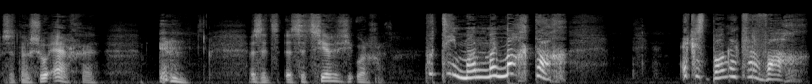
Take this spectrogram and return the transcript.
is dit nou so erg? hè? Is dit is dit seer as jy oorgaan? Boetie, man, my magtig. Ek is bang ek verwag.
